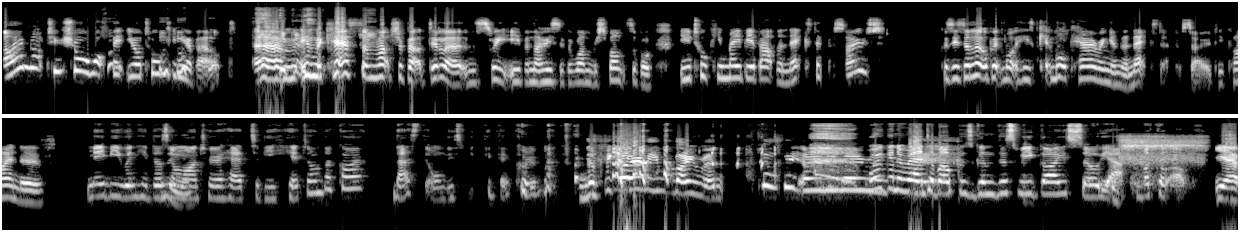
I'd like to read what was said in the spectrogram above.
I'm not too sure what bit you're talking about. Um, in the care so much about Dila and sweet, even though he's the one responsible. Are you talking maybe about the next episode? Because he's a little bit more. He's more caring in the next episode. He kind of. Maybe when he doesn't Hmm. want her head to be hit on the car. That's the only sweet thing I could remember. That's the only moment. That's the only We're gonna rant about Kuzgun this week, guys. So yeah, buckle up. Yeah,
